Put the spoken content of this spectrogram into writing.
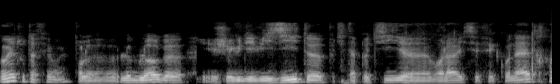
Oui, tout à fait, ouais. Sur le, blog, euh, j'ai eu des visites, euh, petit à petit, voilà, il s'est fait connaître.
